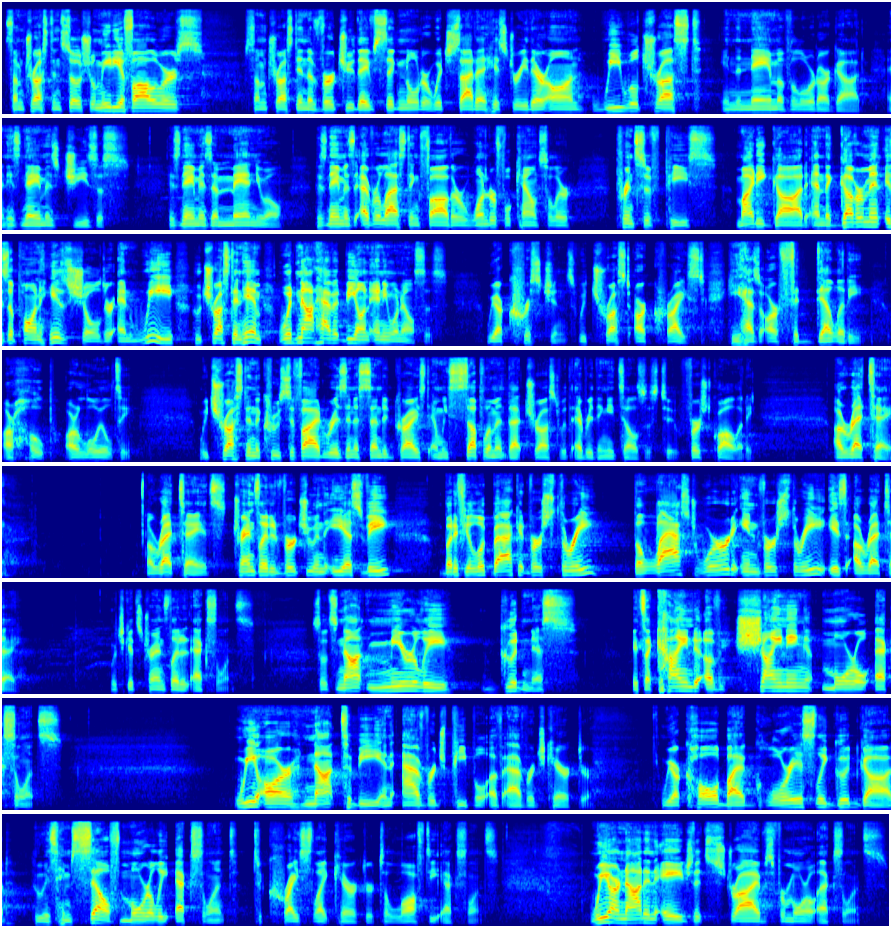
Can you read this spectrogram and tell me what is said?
some trust in social media followers, some trust in the virtue they've signaled or which side of history they're on. We will trust in the name of the Lord our God. And his name is Jesus. His name is Emmanuel. His name is Everlasting Father, Wonderful Counselor, Prince of Peace, Mighty God. And the government is upon his shoulder. And we who trust in him would not have it be on anyone else's. We are Christians. We trust our Christ. He has our fidelity, our hope, our loyalty. We trust in the crucified, risen, ascended Christ, and we supplement that trust with everything he tells us to. First quality, arete arete. It's translated virtue in the ESV, but if you look back at verse 3, the last word in verse 3 is arete, which gets translated excellence. So it's not merely goodness, it's a kind of shining moral excellence. We are not to be an average people of average character. We are called by a gloriously good God who is himself morally excellent to Christ like character, to lofty excellence. We are not an age that strives for moral excellence.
